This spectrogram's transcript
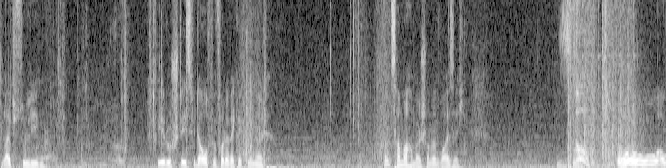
Bleibst du liegen. Wehe, du stehst wieder auf, bevor der Wecker klingelt. Holzhammer haben wir schon, das weiß ich. So. Oh, oh, oh,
